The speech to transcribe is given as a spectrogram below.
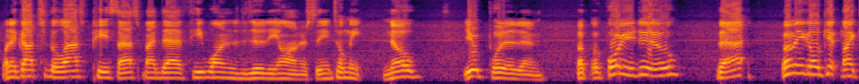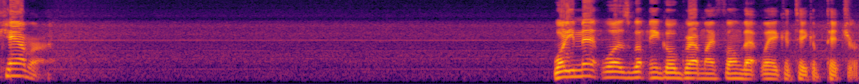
when it got to the last piece, I asked my dad if he wanted to do the honors, and he told me, no, you put it in. But before you do that, let me go get my camera. What he meant was, let me go grab my phone, that way I could take a picture.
